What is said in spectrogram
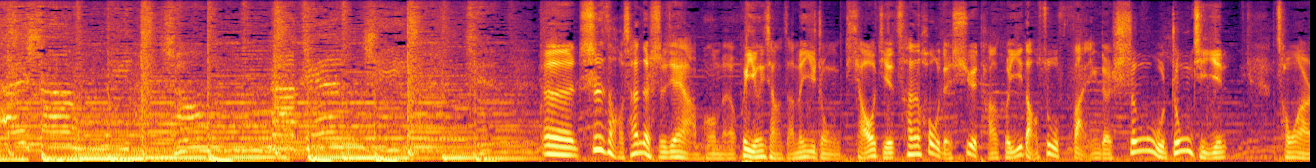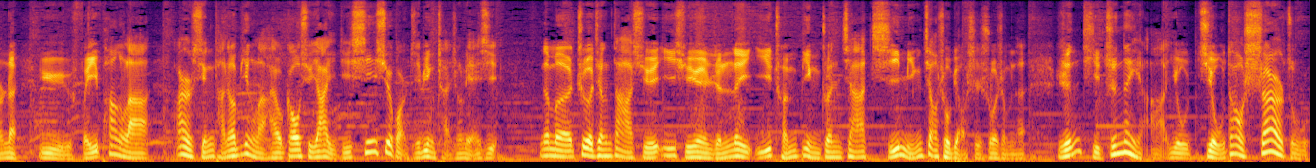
爱呃，吃早餐的时间啊，朋友们会影响咱们一种调节餐后的血糖和胰岛素反应的生物钟基因，从而呢与肥胖啦、二型糖尿病啦、还有高血压以及心血管疾病产生联系。那么，浙江大学医学院人类遗传病专家齐明教授表示，说什么呢？人体之内啊有九到十二组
